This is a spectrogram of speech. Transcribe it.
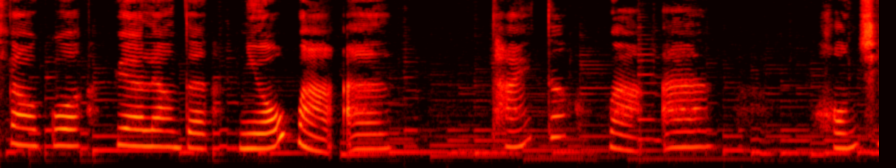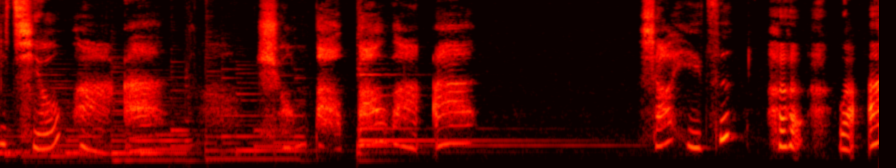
跳过月亮的牛晚安，台灯晚安，红气球晚安，熊宝宝晚安，小椅子呵呵晚安，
